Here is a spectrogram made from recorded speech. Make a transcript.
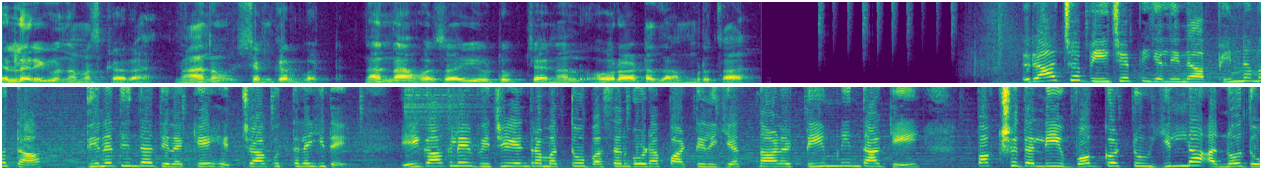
ಎಲ್ಲರಿಗೂ ನಮಸ್ಕಾರ. ನಾನು ಶಂಕರ್ ಭಟ್. ನನ್ನ ಹೊಸ ಯೂಟ್ಯೂಬ್ ಚಾನಲ್ ಹೋರಾಟದ ಅಮೃತ. ರಾಜ್ಯ ಬಿಜೆಪಿಯಲ್ಲಿನ ಭಿನ್ನಮತ ದಿನದಿಂದ ದಿನಕ್ಕೆ ಹೆಚ್ಚಾಗುತ್ತಲೇ ಇದೆ. ಈಗಾಗಲೇ ವಿಜಯೇಂದ್ರ ಮತ್ತು ಬಸನಗೌಡ ಪಾಟೀಲ್ ಯತ್ನಾಳ ಟೀಮ್ನಿಂದಾಗಿ ಪಕ್ಷದಲ್ಲಿ ಒಗ್ಗಟ್ಟು ಇಲ್ಲ ಅನ್ನೋದು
